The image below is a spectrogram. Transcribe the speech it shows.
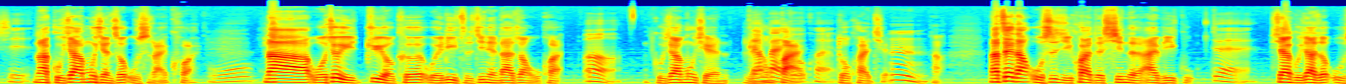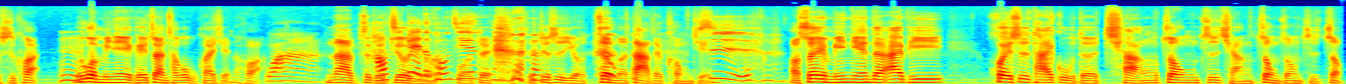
是，那股价目前只有五十来块。哦，那我就以聚友科为例子，今年大概赚五块。嗯。股价目前两百多块。钱，嗯，啊，那这档五十几块的新的 IP 股，对，现在股价只有五十块，嗯，如果明年也可以赚超过五块钱的话，哇，那这个就有好几倍的空间，对，这就是有这么大的空间，是，哦，所以明年的 IP 会是台股的强中之强，重中之重，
